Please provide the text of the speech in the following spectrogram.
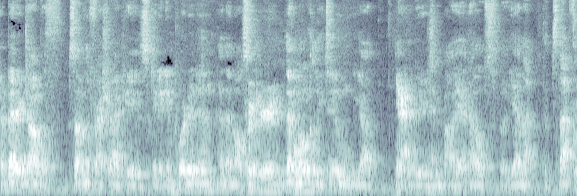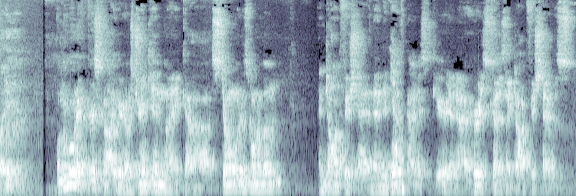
a better job with some of the fresher IPAs getting imported in, and then also Quicker. then locally too. When we got Yeah, local beers yeah, you can buy. yeah. It helps, but yeah, that that's that flavor. I remember when I first got here, I was drinking like uh, Stonewood was one of them, and Dogfish Head, and then they Yeah. both kind of disappeared. And I heard it's because like Dogfish Head was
